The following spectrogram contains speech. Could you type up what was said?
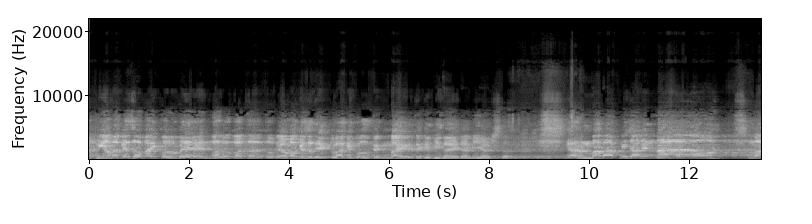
আপনি আমাকে জবাই করবেন ভালো কথা, তবে আমাকে যদি একটু আগে বলতেন, মায়ের থেকে বিদায়টা নিয়ে আসতাম। কারণ বাবা আপনি জানেন না মা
